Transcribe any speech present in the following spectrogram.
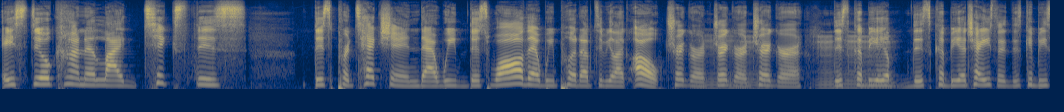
it still kind of like ticks this this protection that we this wall that we put up to be like oh trigger trigger mm-hmm. trigger. This could be a mm-hmm. this could be a chaser. This could be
